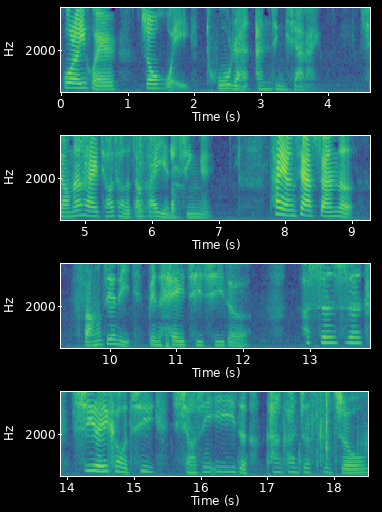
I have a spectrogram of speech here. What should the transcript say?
过了一会儿，周围突然安静下来，小男孩悄悄的张开眼睛，哎，太阳下山了。房间里变得黑漆漆的，他深深吸了一口气，小心翼翼的看看这四周。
